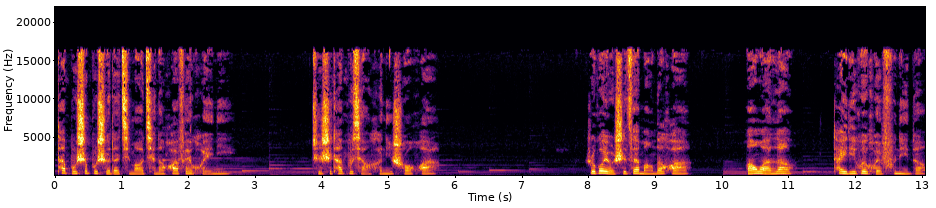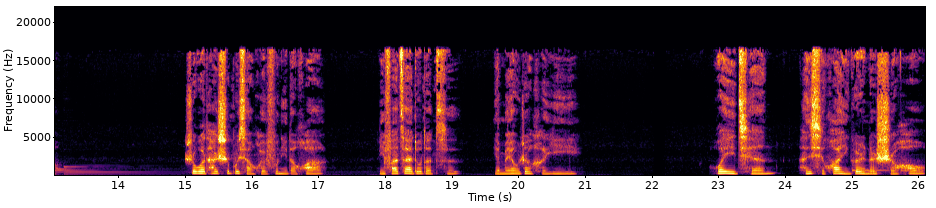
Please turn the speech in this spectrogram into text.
他不是不舍得几毛钱的话费回你，只是他不想和你说话。如果有事在忙的话，忙完了，他一定会回复你的。如果他是不想回复你的话，你发再多的字，也没有任何意义。我以前。很喜欢一个人的时候，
